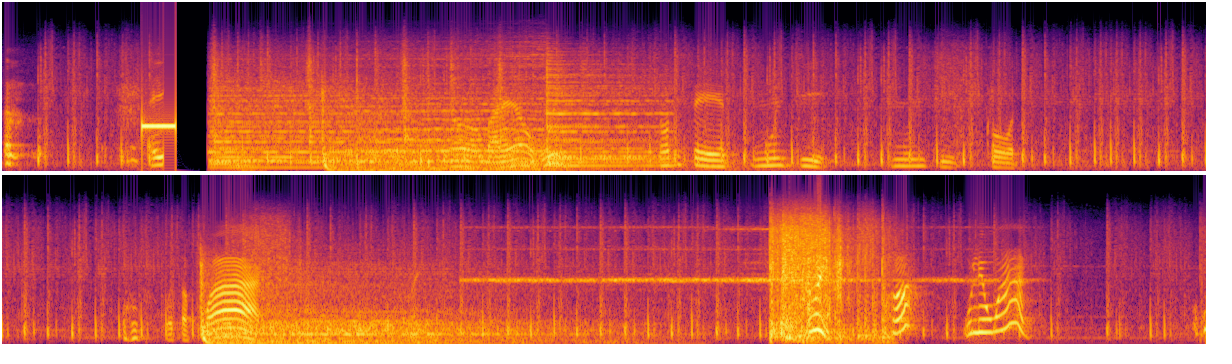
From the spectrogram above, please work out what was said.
ไอ้โอ้มาแล้วอุ้ยรถเศษมูลจิมูลจิโกรธโอ้ what the fuck ฮะอุ้ยเร็วมากโอ้โห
